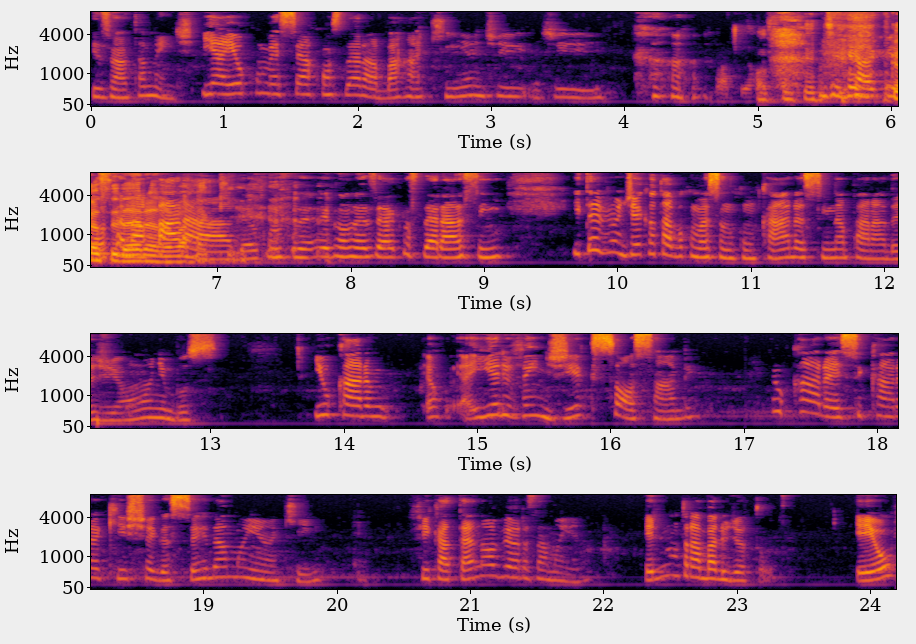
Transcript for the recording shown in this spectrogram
Exatamente. E aí eu comecei a considerar a barraquinha de, de. de tapioca Considerando na parada. Eu considerei- eu comecei a considerar assim. E teve um dia que eu tava conversando com um cara, assim, na parada de ônibus. E o cara... Eu, aí ele vendia que só, sabe? Eu, cara, esse cara aqui chega às seis da manhã aqui. Fica até nove horas da manhã. Ele não trabalha o dia todo. Eu,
